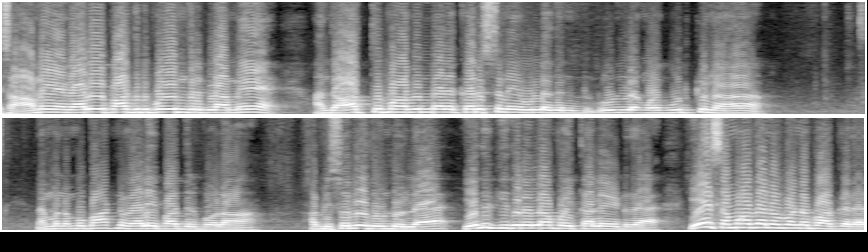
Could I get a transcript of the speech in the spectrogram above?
பேசாம என் வேலையை பார்த்துட்டு போயிருந்திருக்கலாமே. அந்த ஆத்மாவின் மேல கரிசனை உள்ளது உள்ள உனக்கு இருக்குன்னா நம்ம நம்ம பாட்டுன்னு வேலையை பார்த்துட்டு போலாம். அப்படி சொல்லுவது உண்டு இல்லை? எதுக்கு இதுலெல்லாம் போய் தலையிடுற? ஏன் சமாதானம் பண்ண பார்க்குற?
